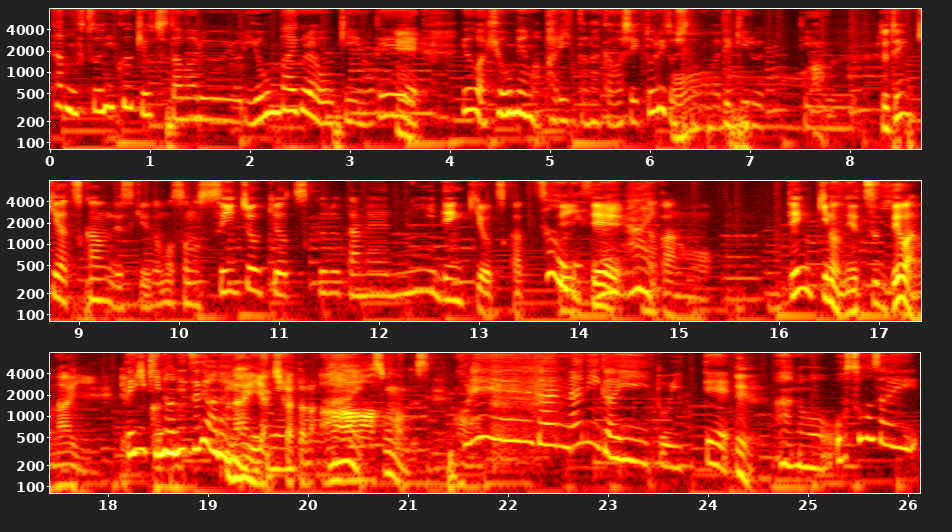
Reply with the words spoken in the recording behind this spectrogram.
多分普通に空気を伝わるより4倍ぐらい大きいので、要は表面はパリッと中はしっとりとしたのができるっていう。で電気は使うんですけれどもその水蒸気を作るために電気を使っていて、ねはい、なんかあの電気の熱ではない電気の熱ではないんです、ね、ない焼き方なあ、はい、そうなんですね。これが何がいいと言って、ええ、あのお惣菜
